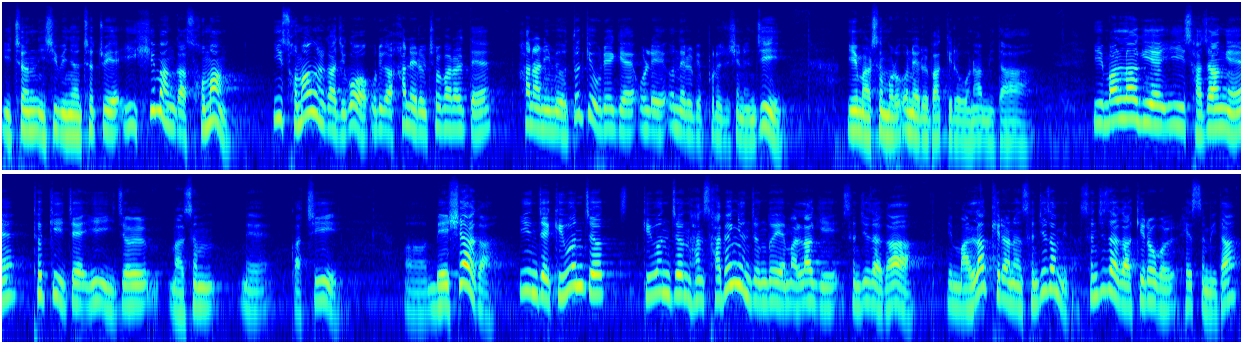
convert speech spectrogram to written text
2022년 첫 주에 이 희망과 소망, 이 소망을 가지고 우리가 한 해를 출발할 때 하나님이 어떻게 우리에게 원래 은혜를 베풀어 주시는지 이 말씀으로 은혜를 받기를 원합니다. 이 말라기의 이 사장에 특히 이제 이 2절 말씀에 같이 어, 메시아가 이 이제 기원적 기원전 한 400년 정도의 말라기 선지자가 이 말라키라는 선지자입니다. 선지자가 기록을 했습니다.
